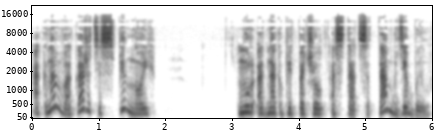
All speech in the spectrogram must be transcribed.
а к нам вы окажетесь спиной. Мур, однако, предпочел остаться там, где был.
